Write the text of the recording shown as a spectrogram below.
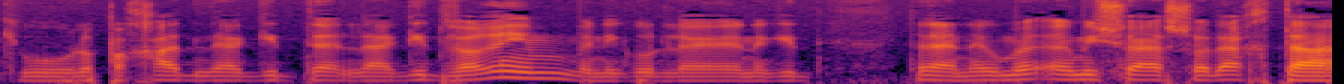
כי הוא לא פחד להגיד, להגיד דברים, בניגוד לנגיד, אתה יודע, מישהו היה שולח את ה...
